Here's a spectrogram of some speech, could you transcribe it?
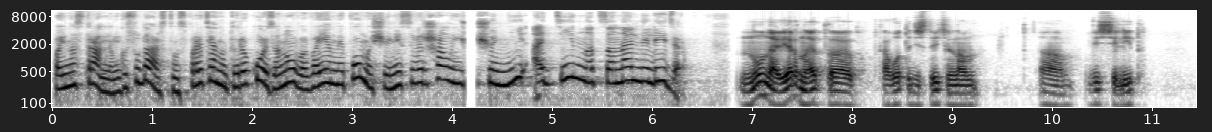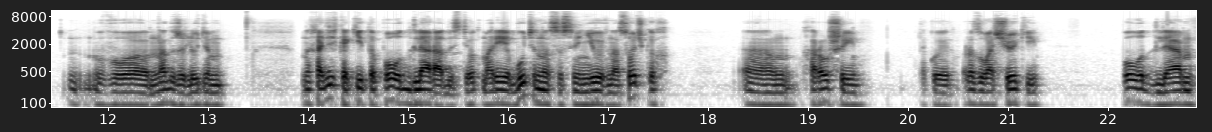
по иностранным государствам с протянутой рукой за новой военной помощью не совершал еще ни один национальный лидер. Ну, наверное, это кого-то действительно а, веселит. В, надо же людям находить какие-то поводы для радости. Вот Мария Бутина со свиньей в носочках. э, хороший такой развощекий повод для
